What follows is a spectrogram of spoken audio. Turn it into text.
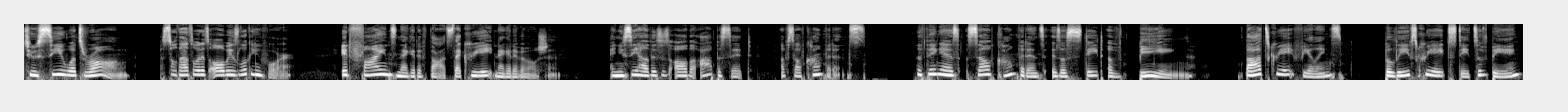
to see what's wrong. So that's what it's always looking for. It finds negative thoughts that create negative emotion. And you see how this is all the opposite of self confidence. The thing is, self confidence is a state of being. Thoughts create feelings, beliefs create states of being.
